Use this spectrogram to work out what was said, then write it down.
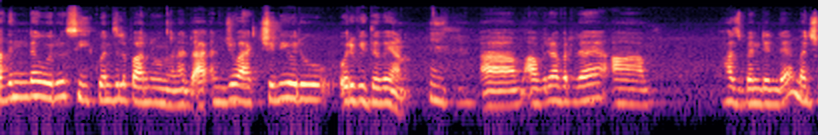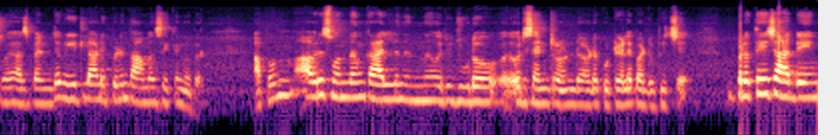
അതിന്റെ ഒരു സീക്വൻസിൽ പറഞ്ഞു പോകുന്നതാണ് അഞ്ജു ആക്ച്വലി ഒരു ഒരു വിധവയാണ്. അവരവരുടെ ഹസ്ബൻഡിന്റെ മരിച്ചുപോയ ഹസ്ബൻഡിന്റെ വീട്ടിലാണ് ഇപ്പോഴും താമസിക്കുന്നത്. അപ്പം അവർ സ്വന്തം കാലിൽ നിന്ന് ഒരു ജൂഡോ ഒരു സെന്റർ ഉണ്ട് അവിടെ കുട്ടികളെ പഠിപ്പിച്ച്. പ്രത്യേകിച്ച് ആരുടെയും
